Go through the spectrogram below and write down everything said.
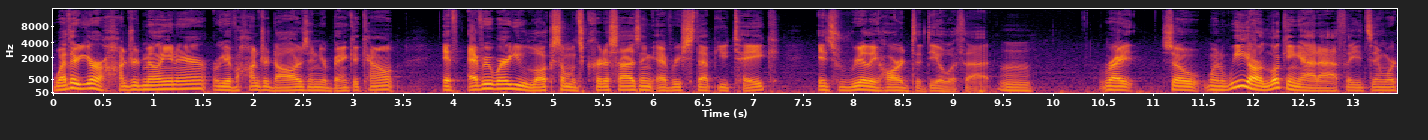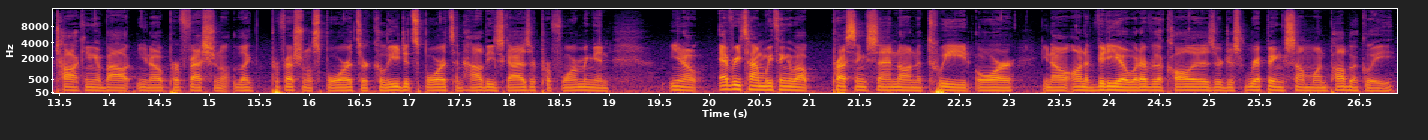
whether you're a hundred millionaire or you have a hundred dollars in your bank account, if everywhere you look someone's criticizing every step you take, it's really hard to deal with that. Mm. Right? So when we are looking at athletes and we're talking about, you know, professional like professional sports or collegiate sports and how these guys are performing and you know, every time we think about pressing send on a tweet or, you know, on a video, whatever the call is, or just ripping someone publicly,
